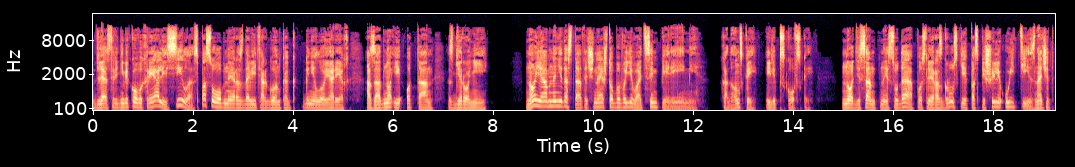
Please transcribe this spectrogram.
Для средневековых реалий сила, способная раздавить аргон как гнилой орех, а заодно и отан с Геронией, но явно недостаточная, чтобы воевать с империями, Ходонской или Псковской. Но десантные суда после разгрузки поспешили уйти, значит,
